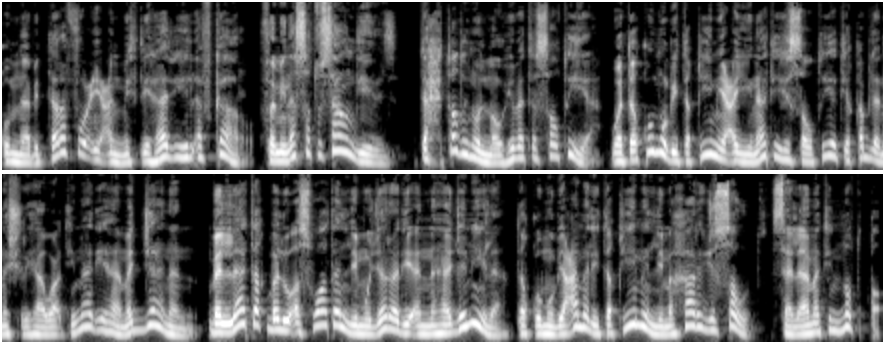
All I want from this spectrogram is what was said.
قمنا بالترفع عن مثل هذه الأفكار. فمنصة Sound Deals تحتضن الموهبة الصوتية وتقوم بتقييم عيناته الصوتية قبل نشرها واعتمادها مجانا. بل لا تقبل أصواتا لمجرد أنها جميلة. تقوم بعمل تقييم لمخارج الصوت سلامة النطق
